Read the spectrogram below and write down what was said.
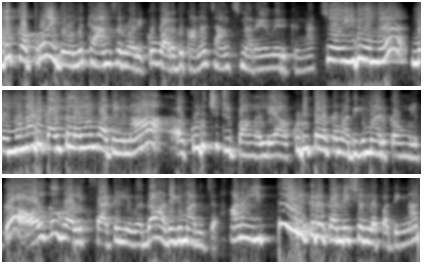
அதுக்கப்புறம் இது வந்து கேன்சர் வரைக்கும் வரதுக்கான சான்ஸ் நிறையவே இருக்குங்க. சோ இது வந்து முன்னாடி காலத்துல எல்லாம் பாத்தீங்கன்னா குடிச்சிட்டு இருப்பாங்க இல்லையா? குடிப்பழக்கம் அதிகமா இருக்கவங்களுக்கு ஆல்கஹாலிக் ஃபேட்டி லிவர் தான் அதிகமா இருந்துச்சு. ஆனா இப்ப இருக்கிற கண்டிஷன்ல பாத்தீங்கன்னா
